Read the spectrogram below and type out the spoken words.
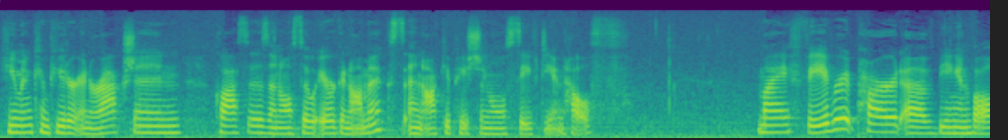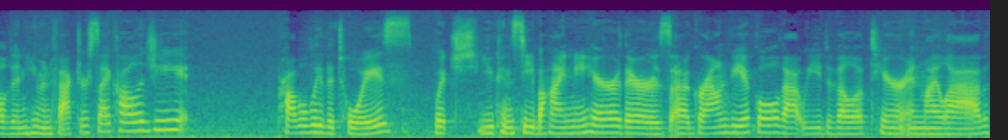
human computer interaction classes, and also ergonomics and occupational safety and health. My favorite part of being involved in human factor psychology, probably the toys which you can see behind me here. There's a ground vehicle that we developed here in my lab.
